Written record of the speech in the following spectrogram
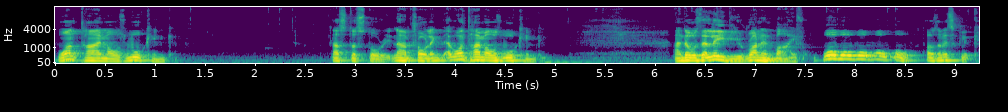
One time I was walking. That's the story. No, I'm trolling. One time I was walking. And there was a lady running by. Whoa, whoa, whoa, whoa, whoa. That was a misclick.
